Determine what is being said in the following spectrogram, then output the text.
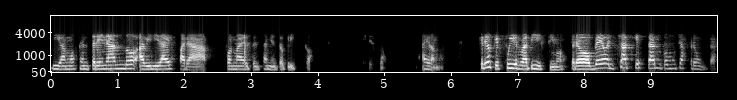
digamos, entrenando habilidades para formar el pensamiento crítico. Eso, ahí vamos. Creo que fui rapidísimo, pero veo el chat que están con muchas preguntas.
